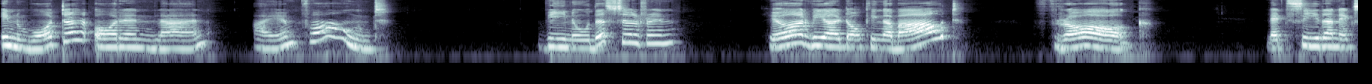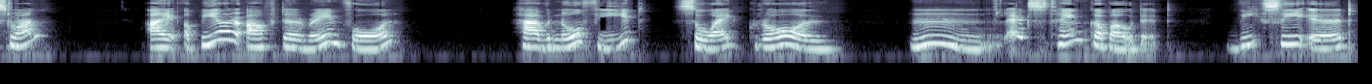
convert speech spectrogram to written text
In water or in land, I am found. We know this, children. Here we are talking about frog. Let's see the next one. I appear after rainfall, have no feet, so I crawl. Hmm, let's think about it. We see it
